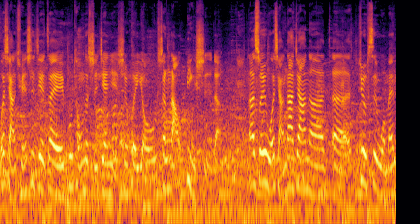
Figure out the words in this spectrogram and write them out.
我想全世界在不同的时间也是会有生老病死的，那所以我想大家呢，呃，就是我们。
